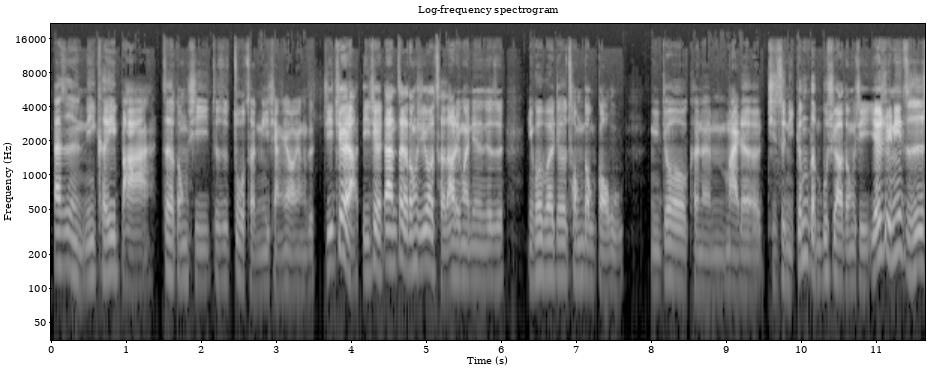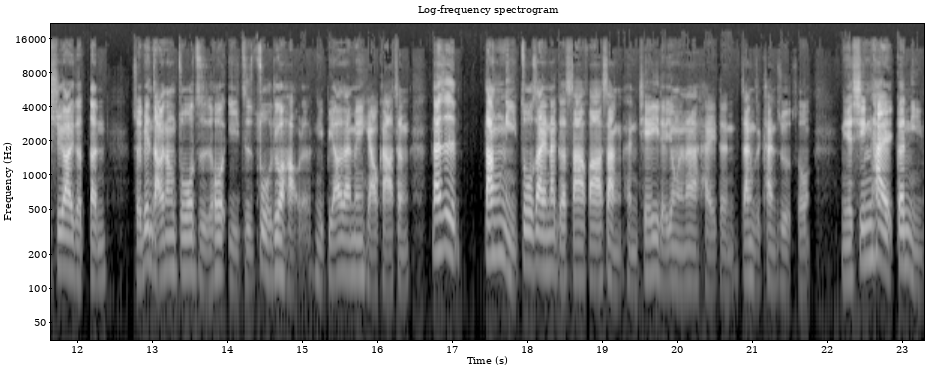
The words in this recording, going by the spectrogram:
但是你可以把这个东西就是做成你想要的样子，的确啊，的确，但这个东西又扯到另外一件事就是。你会不会就是冲动购物？你就可能买了，其实你根本不需要东西。也许你只是需要一个灯，随便找一张桌子或椅子坐就好了。你不要在那边小卡撑。但是当你坐在那个沙发上，很惬意的用了那台灯，这样子看书的时候，你的心态跟你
